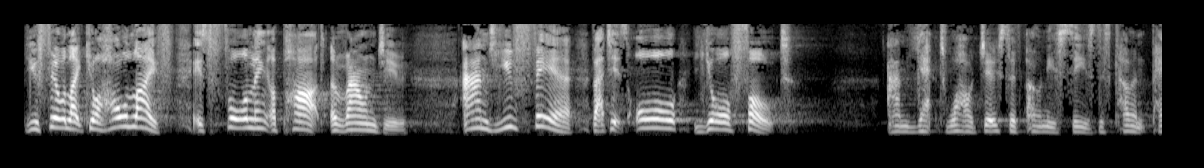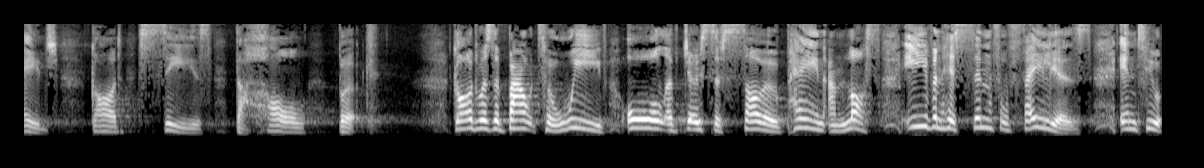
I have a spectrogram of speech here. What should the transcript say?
You feel like your whole life is falling apart around you. And you fear that it's all your fault. And yet, while Joseph only sees this current page, God sees the whole book. God was about to weave all of Joseph's sorrow, pain, and loss, even his sinful failures, into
